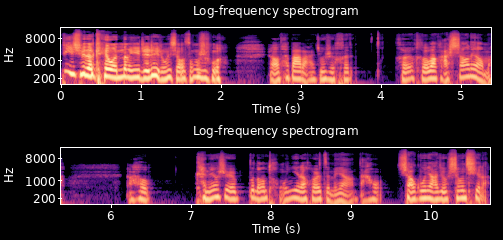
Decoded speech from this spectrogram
必须得给我弄一只这种小松鼠。”然后他爸爸就是和和和旺卡商量嘛，然后肯定是不能同意了或者怎么样，然后小姑娘就生气了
